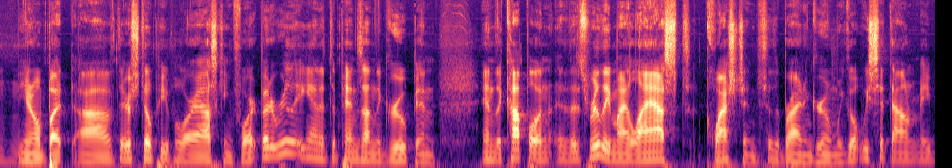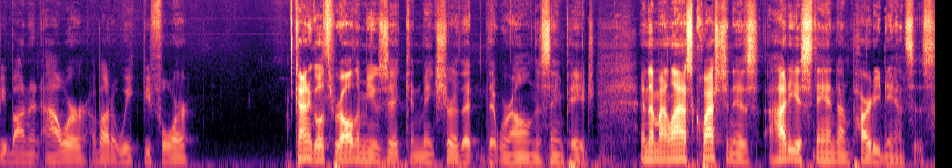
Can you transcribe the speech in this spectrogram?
Mhm. you know but uh, there's still people who are asking for it but it really again it depends on the group and and the couple and that's really my last question to the bride and groom we go we sit down maybe about an hour about a week before kind of go through all the music and make sure that that we're all on the same page and then my last question is how do you stand on party dances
